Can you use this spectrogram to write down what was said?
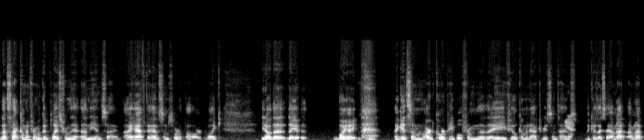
that's not coming from a good place from the on the inside. I have to have some sort of power. Like, you know, the the boy, I I get some hardcore people from the, the AA field coming after me sometimes Yeah. because I say I'm not I'm not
